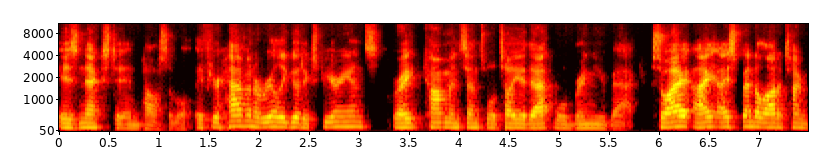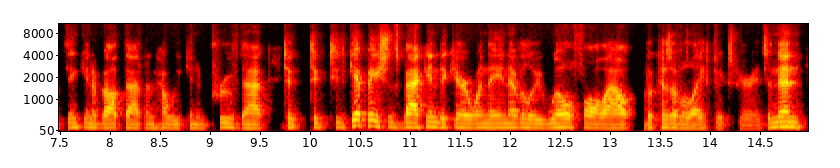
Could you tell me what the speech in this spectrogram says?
is next to impossible. If you're having a really good experience, right, common sense will tell you that will bring you back. So I, I, I spend a lot of time thinking about that and how we can improve that to, to, to get patients back into care when they inevitably will fall out because of a life experience. And then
